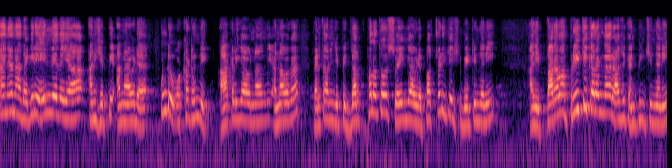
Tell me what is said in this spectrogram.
నాయన నా దగ్గర ఏం లేదయ్యా అని చెప్పి అన్నావిడ ఉండు ఒక్కటి ఉంది ఆకలిగా ఉన్నది అన్నావుగా పెడతానని చెప్పి దర్భలతో స్వయంగా ఆవిడ పచ్చడి చేసి పెట్టిందని అది పరమ ప్రీతికరంగా రాజు కనిపించిందని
